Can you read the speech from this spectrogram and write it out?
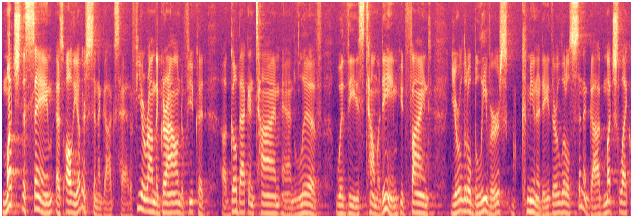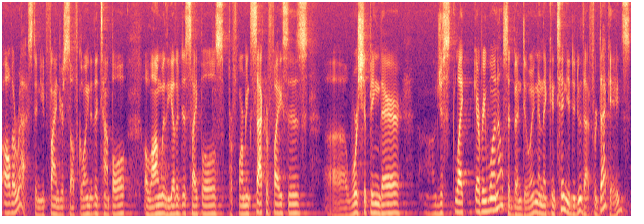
much the same as all the other synagogues had. If you're on the ground, if you could uh, go back in time and live with these Talmidim, you'd find your little believers community, their little synagogue, much like all the rest. And you'd find yourself going to the temple along with the other disciples, performing sacrifices, uh, worshiping there, just like everyone else had been doing. And they continued to do that for decades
